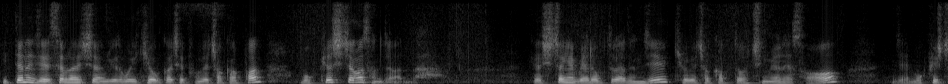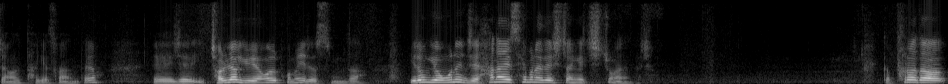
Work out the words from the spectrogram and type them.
이때는 이제 세분화 시장 중에서 우리 기업과 제품에 적합한 목표 시장을 선정한다. 시장의 매력도라든지 기업의 적합도 측면에서 이제 목표 시장을 타겟하는데요. 예, 이제 전략 유형을 보면 이렇습니다. 이런 경우는 이제 하나의 세분화된 시장에 집중하는 거죠. 그러니까 프로덕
